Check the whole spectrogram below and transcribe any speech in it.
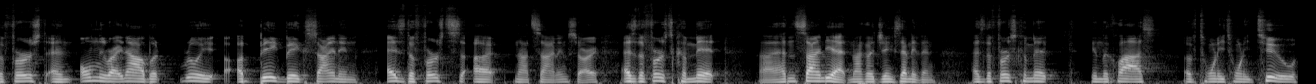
the first and only right now, but really a big, big signing as the first, uh, not signing, sorry, as the first commit. Uh, hasn't signed yet. I'm not going to jinx anything. As the first commit in the class of 2022,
